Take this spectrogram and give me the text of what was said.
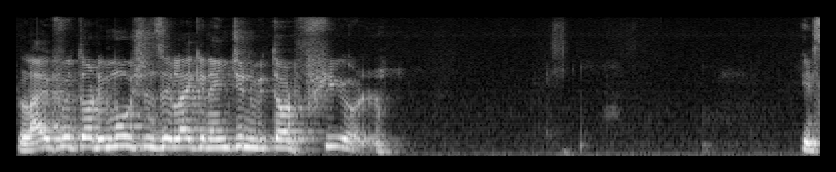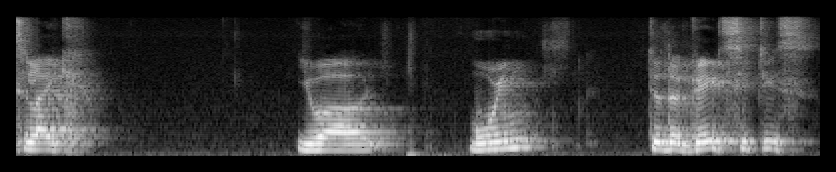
Life without emotions is like an engine without fuel. It's like you are moving to the great cities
